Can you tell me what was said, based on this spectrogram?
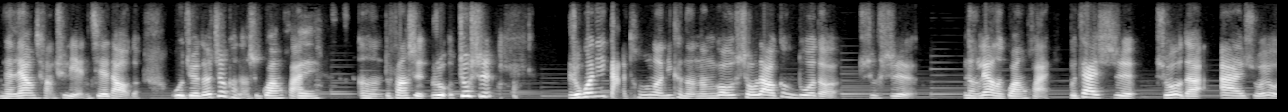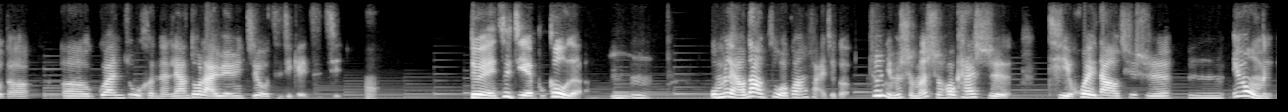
能量场去连接到的。我觉得这可能是关怀，嗯的方式。如就是如果你打通了，你可能能够收到更多的就是能量的关怀，不再是所有的爱，所有的。呃，关注和能量都来源于只有自己给自己，嗯，对自己也不够的，嗯嗯。我们聊到自我关怀这个，就是你们什么时候开始体会到，其实，嗯，因为我们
